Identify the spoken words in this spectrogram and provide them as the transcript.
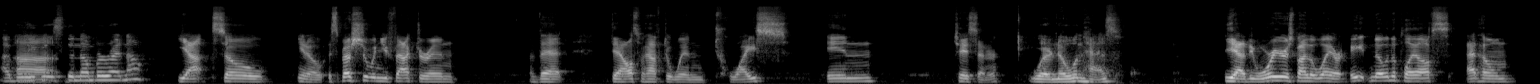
I believe Uh, is the number right now. Yeah. So, you know, especially when you factor in that Dallas would have to win twice in Chase Center. Where no one has. Yeah, the Warriors, by the way, are 8 0 in the playoffs at home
